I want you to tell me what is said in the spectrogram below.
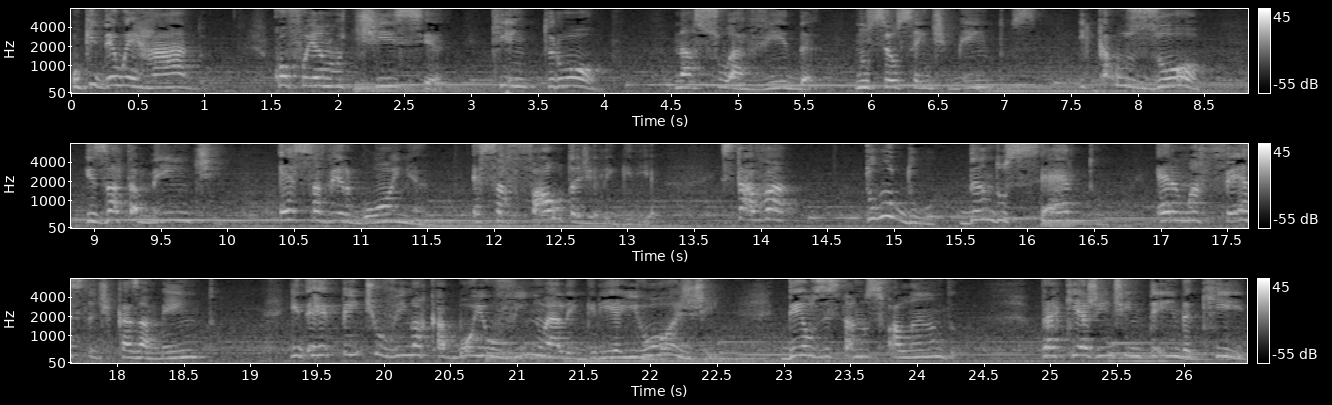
O que deu errado? Qual foi a notícia que entrou na sua vida, nos seus sentimentos e causou exatamente essa vergonha, essa falta de alegria? Estava tudo dando certo, era uma festa de casamento e de repente o vinho acabou e o vinho é alegria. E hoje Deus está nos falando para que a gente entenda que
